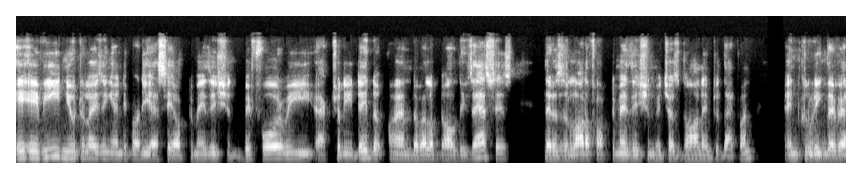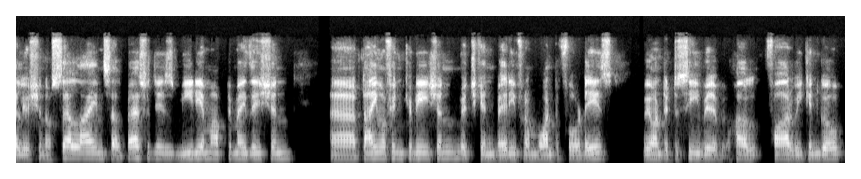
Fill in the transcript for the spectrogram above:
AAV neutralizing antibody assay optimization. Before we actually did and developed all these assays, there is a lot of optimization which has gone into that one, including the evaluation of cell lines, cell passages, medium optimization, uh, time of incubation, which can vary from one to four days. We wanted to see how far we can go,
